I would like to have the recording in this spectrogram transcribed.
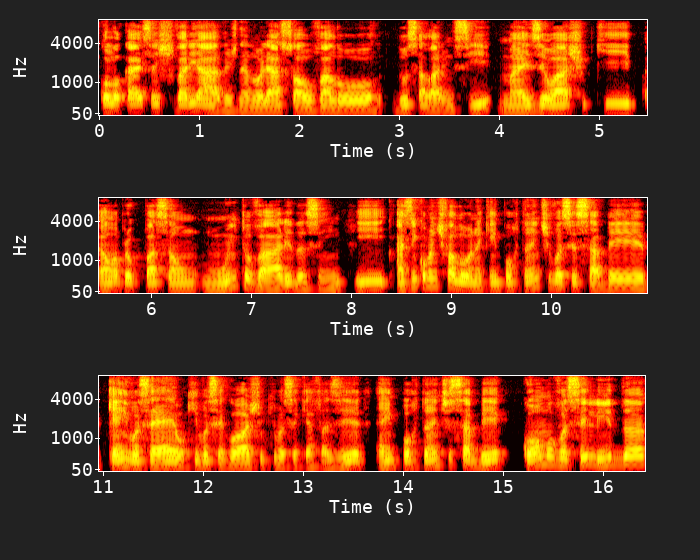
colocar essas variáveis, né? não olhar só o valor do salário em si, mas eu acho que é uma preocupação muito válida, assim. E assim como a gente falou, né, que é importante você saber quem você é, o que você gosta, o que você quer fazer, é importante saber como você lida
